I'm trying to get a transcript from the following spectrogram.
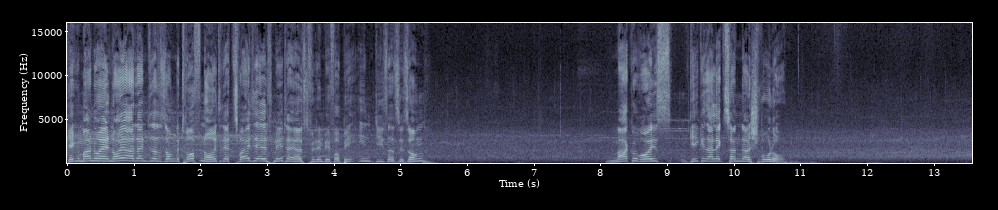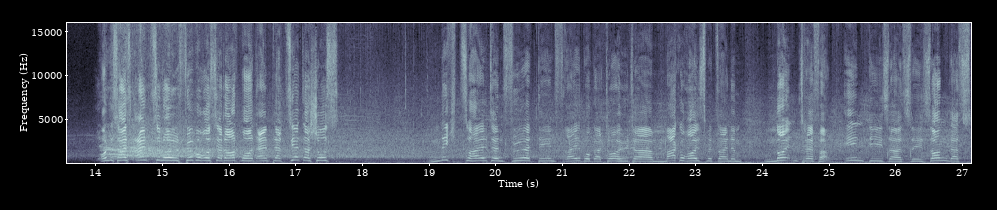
Gegen Manuel Neuer hat er in dieser Saison getroffen. Heute der zweite Elfmeter erst für den BVB in dieser Saison. Marco Reus gegen Alexander Schwolo. Und es heißt 1 zu 0 für Borussia Dortmund. Ein platzierter Schuss. Nicht zu halten für den Freiburger Torhüter Marco Reus mit seinem neunten Treffer in dieser Saison. Das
